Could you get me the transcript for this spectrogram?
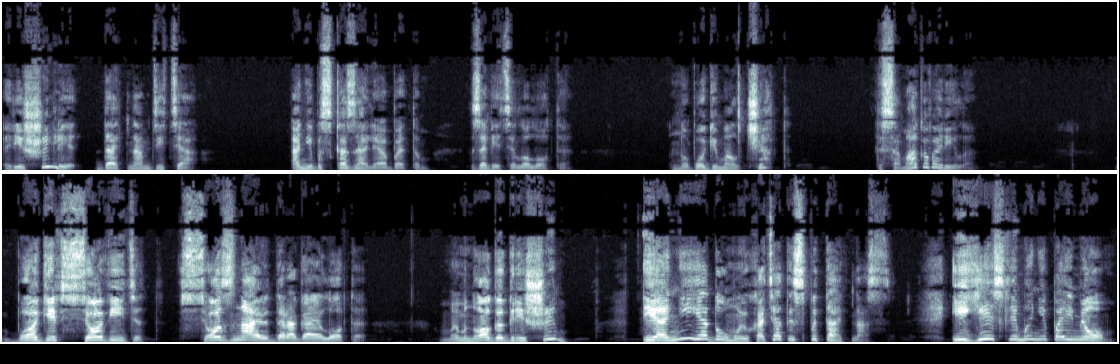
решили дать нам дитя, они бы сказали об этом, — заметила Лота. Но боги молчат. Ты сама говорила. Боги все видят, все знают, дорогая Лота. Мы много грешим, и они, я думаю, хотят испытать нас. И если мы не поймем,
